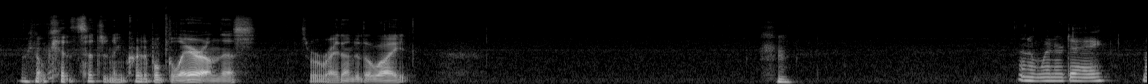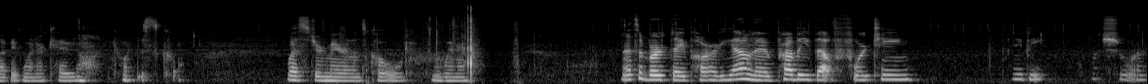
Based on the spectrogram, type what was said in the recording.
we don't get such an incredible glare on this. So we're right under the light. On a winter day, my big winter coat on, going to school. Western Maryland's cold in the winter. That's a birthday party. I don't know, probably about 14, maybe. Not sure.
